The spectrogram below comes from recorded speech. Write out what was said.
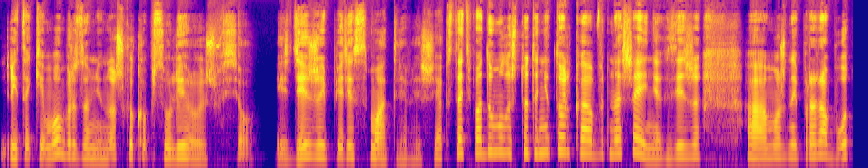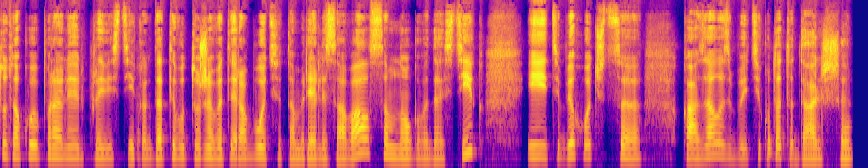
И таким образом немножко капсулируешь все. И здесь же и пересматриваешь. Я, кстати, подумала, что это не только об отношениях. Здесь же а, можно и про работу такую параллель провести, когда ты вот уже в этой работе там реализовался, многого достиг, и тебе хочется, казалось бы, идти куда-то дальше.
